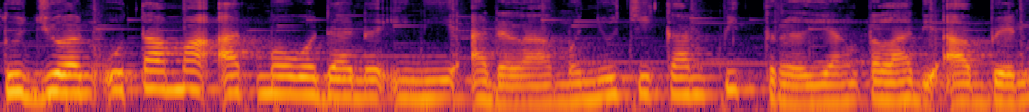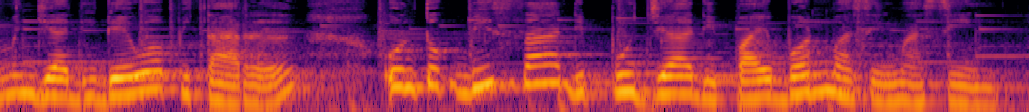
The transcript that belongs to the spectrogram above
Tujuan utama Atmawedana ini adalah menyucikan Pitra yang telah diaben menjadi Dewa Pitara untuk bisa dipuja di Paibon masing-masing.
